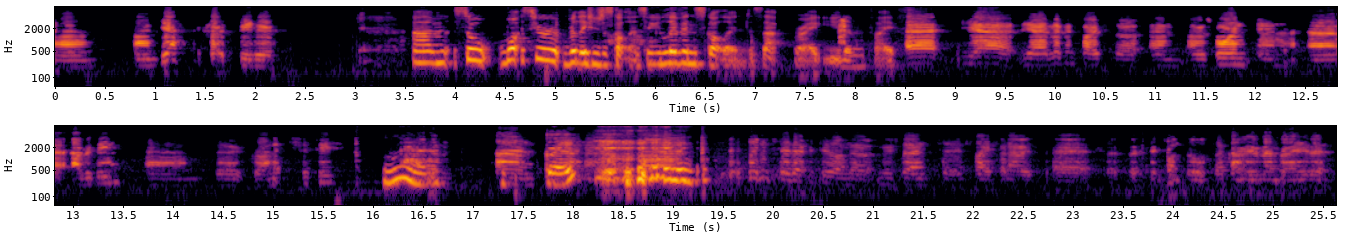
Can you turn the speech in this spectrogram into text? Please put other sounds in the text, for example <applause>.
Um, and yeah, excited to be here. Um, so what's your relation to Scotland? So you live in Scotland, is that right? You live in Fife. Yeah, yeah, I live in Fife. So um, I was born in uh, Aberdeen, um, the Granite City. Ooh, Um, and great. uh, <laughs> didn't stay there for too long though. Moved down to Fife when I was uh, sort of six months old, so I can't really remember any of it.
